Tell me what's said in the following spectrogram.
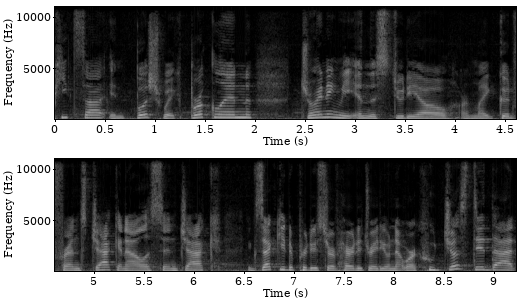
Pizza in Bushwick, Brooklyn. Joining me in the studio are my good friends Jack and Allison. Jack, executive producer of Heritage Radio Network, who just did that.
